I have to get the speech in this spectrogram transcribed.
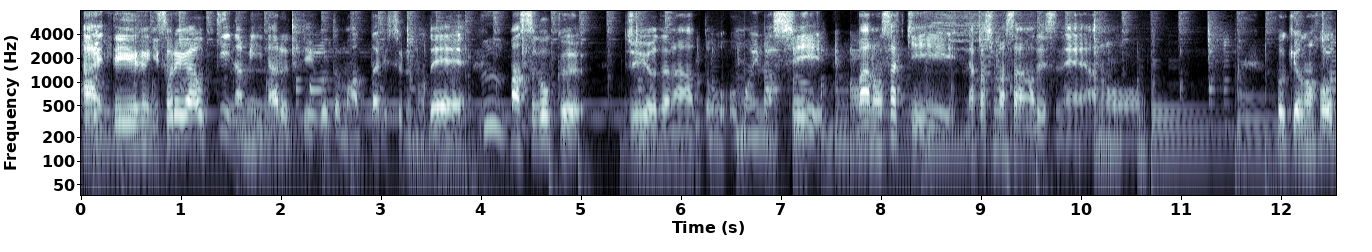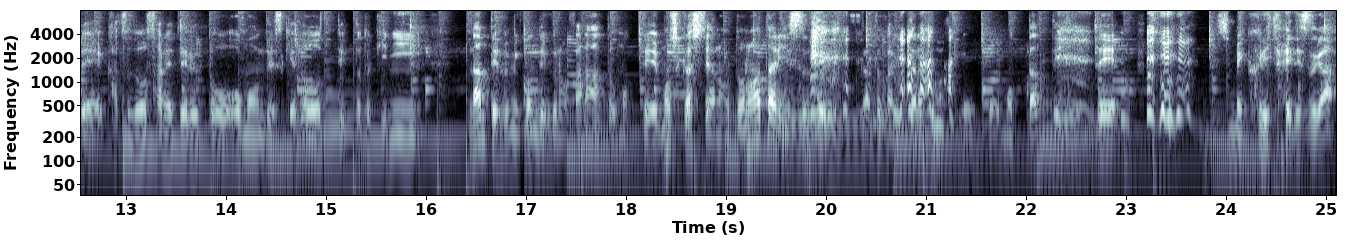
はい、っていうふうにそれが大きい波になるっていうこともあったりするので、うん、まあすごく重要だなと思いますし、まあ、あのさっき中島さんがですねあの東京の方で活動されてると思うんですけどって言った時になんて踏み込んでいくのかなと思ってもしかしてあのどの辺りに住んでるんですかとか言ったらどうしようと思ったっていうので締めくくりたいですが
